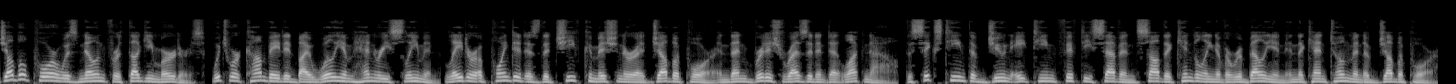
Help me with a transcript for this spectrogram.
Jubbulpore was known for Thuggee murders, which were combated by William Henry Sleeman later appointed as the chief commissioner at Jubbulpore and then British resident at Lucknow. The 16th of June 1857 saw the kindling of a rebellion in the cantonment of Jubbulpore.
